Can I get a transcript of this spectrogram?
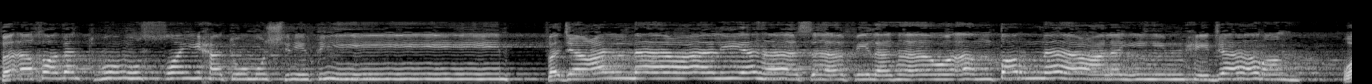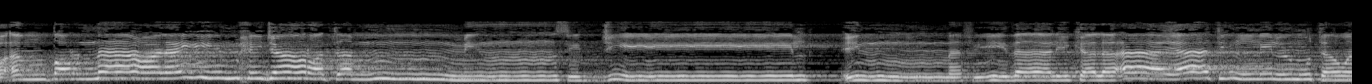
فأخذتهم الصيحة مشرقين. فجعلنا عاليها سافلها وأمطرنا عليهم حجارة وأمطرنا عليهم حجارة من سجيل إن في ذلك لآيات للمتوسمين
